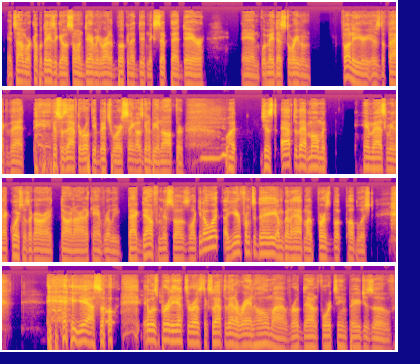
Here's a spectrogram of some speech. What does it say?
in time where a couple days ago someone dared me to write a book, and I didn't accept that dare. And what made that story even funnier is the fact that this was after I wrote the obituary saying I was going to be an author. Mm-hmm. But just after that moment, him asking me that question was like, all right, darn, all right, I can't really back down from this. So I was like, you know what? A year from today, I'm going to have my first book published. yeah, so it was pretty interesting. So after that, I ran home. I wrote down 14 pages of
